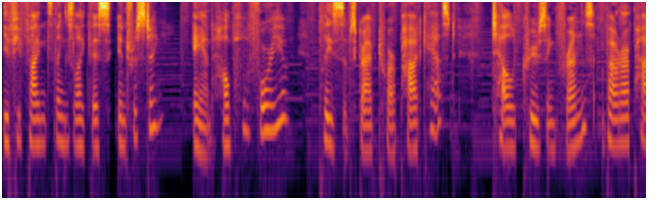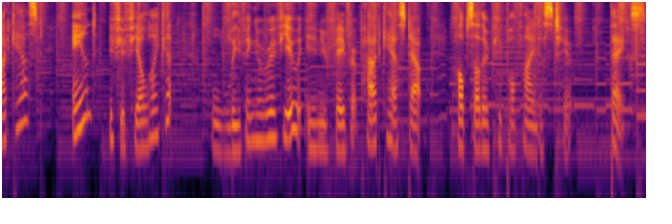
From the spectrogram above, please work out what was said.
If you find things like this interesting and helpful for you, please subscribe to our podcast, tell cruising friends about our podcast, and if you feel like it, leaving a review in your favorite podcast app helps other people find us too. Thanks.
